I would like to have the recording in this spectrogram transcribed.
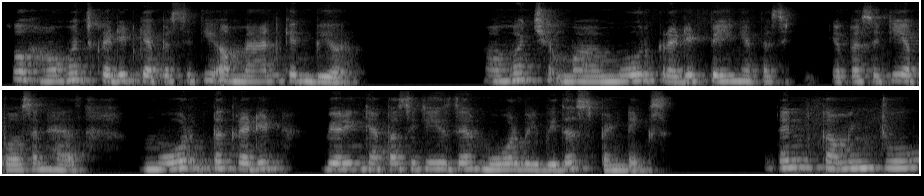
So how much credit capacity a man can bear? How much more credit paying capacity, a person has? More the credit bearing capacity is there, more will be the spendings. Then coming to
